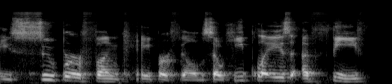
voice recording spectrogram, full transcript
a super fun caper film. So he plays a thief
